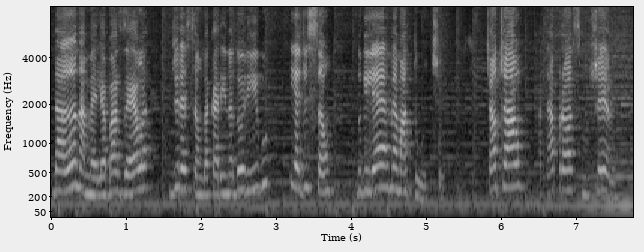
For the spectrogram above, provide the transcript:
da Ana Amélia Bazella, direção da Karina Dorigo e edição do Guilherme Amatucci. Tchau, tchau. Até a próxima. Um cheiro.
